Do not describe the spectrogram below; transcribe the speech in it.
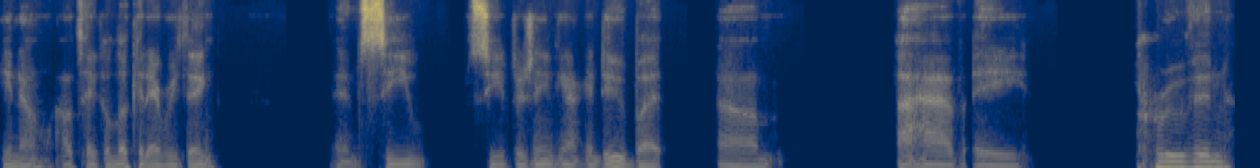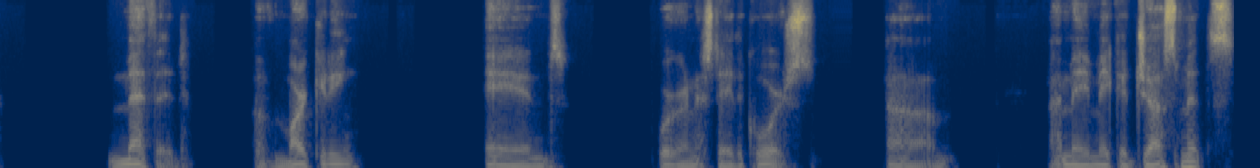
You know, I'll take a look at everything and see see if there's anything I can do. But um, I have a proven method of marketing, and we're going to stay the course. Um, I may make adjustments,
